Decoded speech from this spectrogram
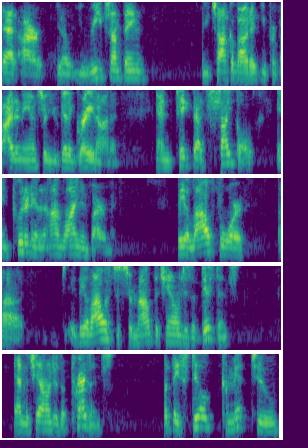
that are, you know, you read something, you talk about it, you provide an answer, you get a grade on it, and take that cycle and put it in an online environment. They allow for, uh, they allow us to surmount the challenges of distance and the challenges of presence, but they still commit to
